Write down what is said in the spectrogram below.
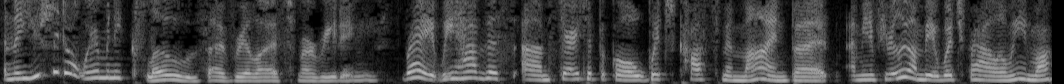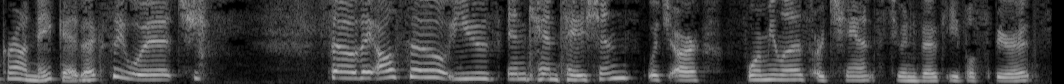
And they usually don't wear many clothes, I've realized from our readings. Right. We have this um, stereotypical witch costume in mind, but I mean, if you really want to be a witch for Halloween, walk around naked. Sexy witch. So they also use incantations, which are formulas or chants to invoke evil spirits.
